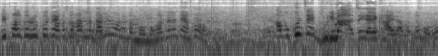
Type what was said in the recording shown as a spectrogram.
पिपलको रुखको त्यहाँको दोकानमा दामी पाउँछ त मोमो गर्दैन त्यहाँको अब कुन चाहिँ भुँडीमा हाल्छ यिनीहरूले खाएर भन्दा मोमो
